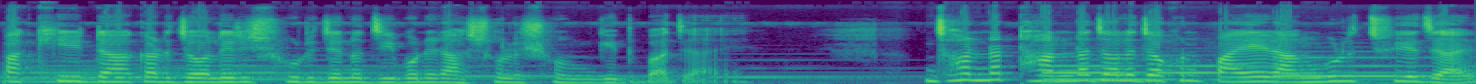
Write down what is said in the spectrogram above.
পাখির ডাক আর জলের সুর যেন জীবনের আসল সংগীত বাজায়। ঝর্ণার ঠান্ডা জলে যখন পায়ের আঙ্গুল ছুঁয়ে যায়,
